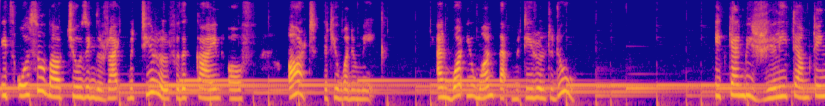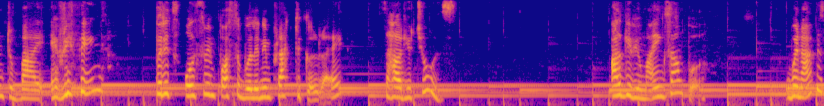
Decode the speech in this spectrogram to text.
it's also about choosing the right material for the kind of art that you want to make and what you want that material to do. It can be really tempting to buy everything but it's also impossible and impractical, right? So, how do you choose? I'll give you my example. When I was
